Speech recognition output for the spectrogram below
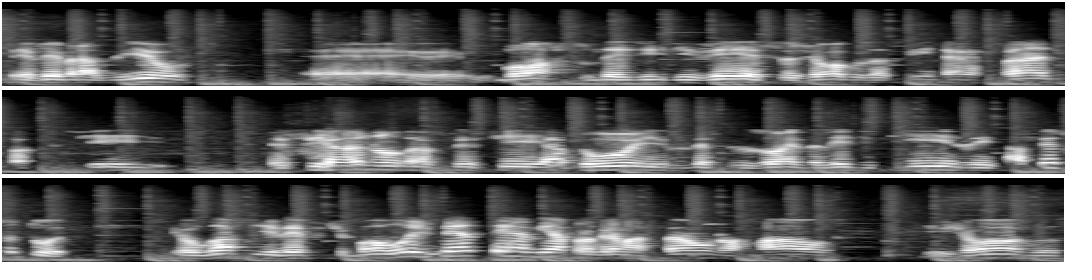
TV Brasil. É, gosto de, de, ver esses jogos assim interessantes. Assisti esse ano, assisti a dois decisões ali de 15, assisto tudo. Eu gosto de ver futebol. Hoje mesmo tem a minha programação normal de jogos.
